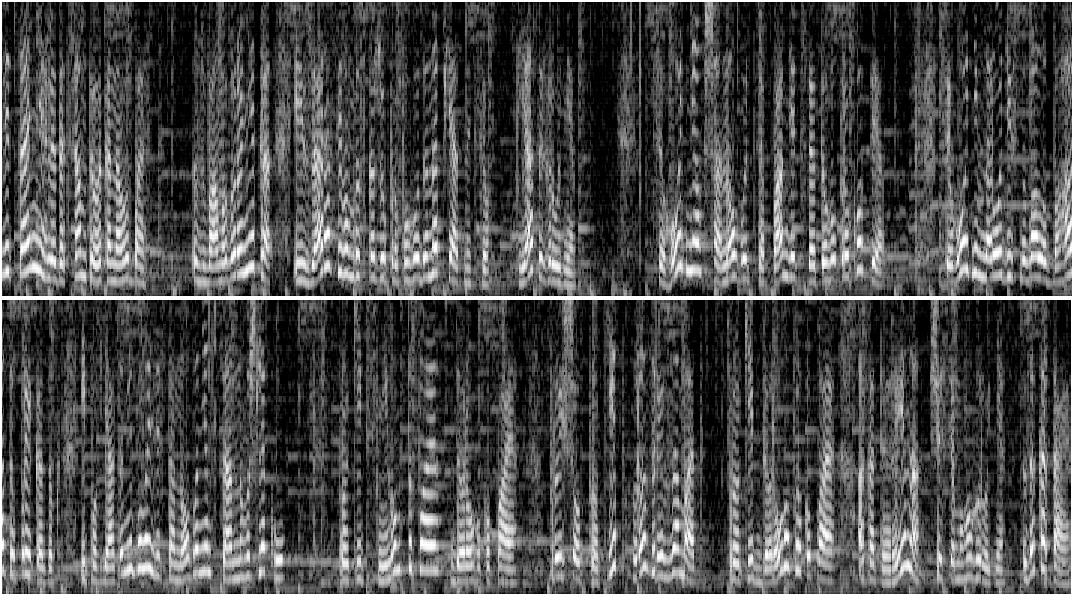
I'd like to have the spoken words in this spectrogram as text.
вітання глядачам телеканалу Бест. З вами Вероніка, і зараз я вам розкажу про погоду на п'ятницю, 5 грудня. Цього дня вшановується пам'ять святого Прокопія. Сьогодні в народі існувало багато приказок і пов'язані були зі становленням санного шляху. Прокіп снігом ступає, дорогу копає. Пройшов Прокіп, розрив замет. Прокіп дорогу прокопає, а Катерина, що 7 грудня, закатає.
